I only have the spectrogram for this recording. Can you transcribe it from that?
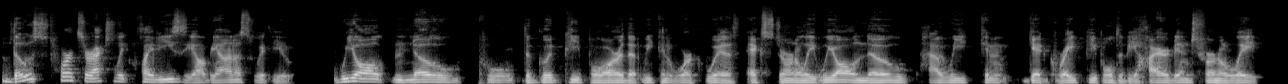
Those parts are actually quite easy. I'll be honest with you. We all know who the good people are that we can work with externally. We all know how we can get great people to be hired internally.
